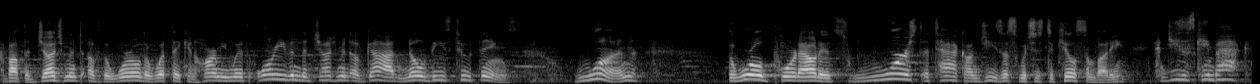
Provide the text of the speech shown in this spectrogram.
about the judgment of the world or what they can harm you with, or even the judgment of God, know these two things. One, the world poured out its worst attack on Jesus, which is to kill somebody, and Jesus came back.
